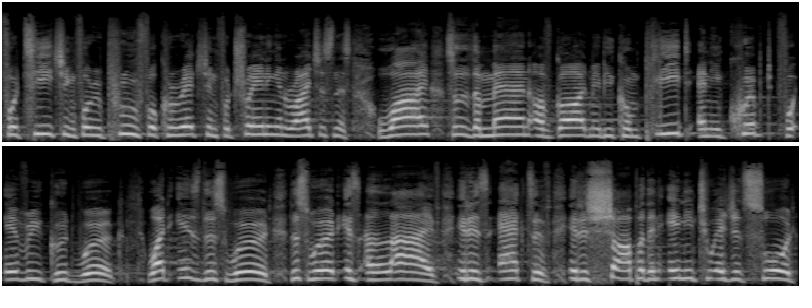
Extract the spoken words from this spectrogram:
for teaching, for reproof, for correction, for training in righteousness. Why? So that the man of God may be complete and equipped for every good work. What is this word? This word is alive. It is active. It is sharper than any two-edged sword.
